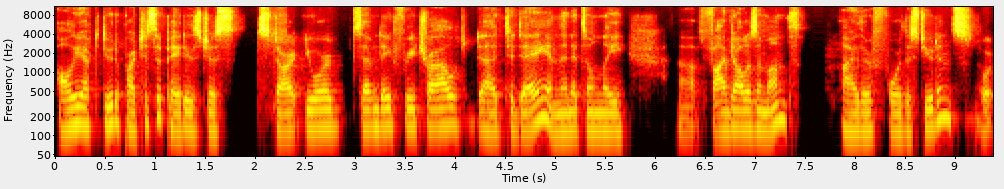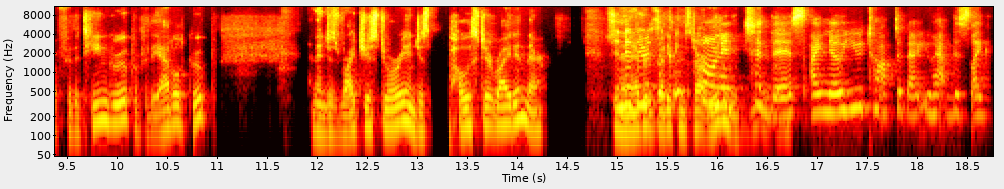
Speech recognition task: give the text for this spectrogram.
all you have to do to participate is just start your seven day free trial uh, today. And then it's only uh, $5 a month, either for the students or for the teen group or for the adult group. And then just write your story and just post it right in there. So now there's a component to this. I know you talked about you have this like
